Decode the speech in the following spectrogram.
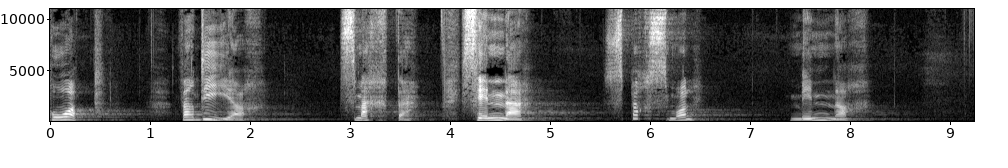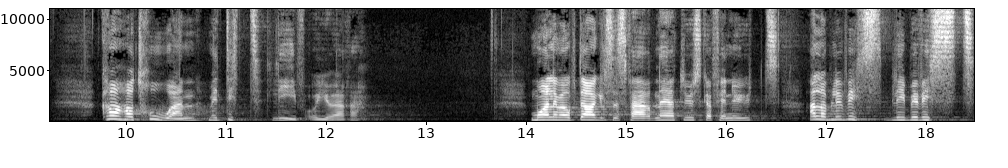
håp, verdier, smerte, sinne, spørsmål, minner hva har troen med ditt liv å gjøre? Målet med oppdagelsesferden er at du skal finne ut, eller bli, bevisst, bli bevisst,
